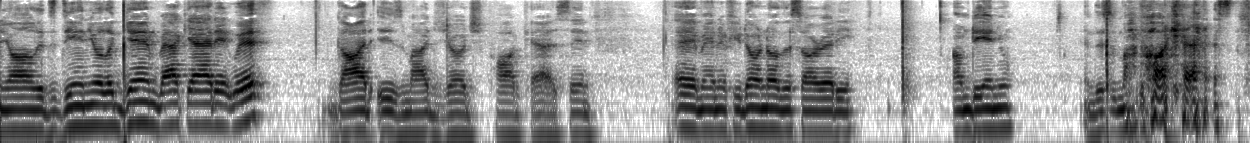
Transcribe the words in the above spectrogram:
On, y'all? It's Daniel again, back at it with God is My Judge podcast. And hey, man, if you don't know this already, I'm Daniel, and this is my podcast.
